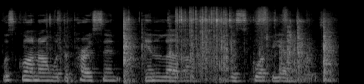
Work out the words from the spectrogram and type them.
What's going on with the person in love with Scorpios?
